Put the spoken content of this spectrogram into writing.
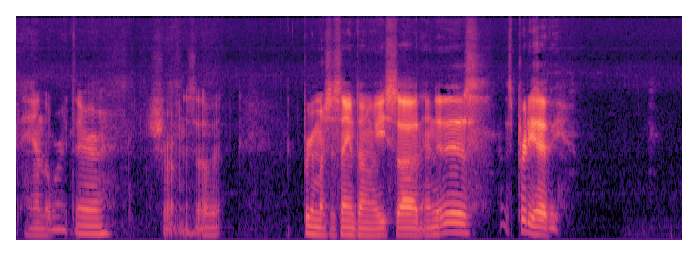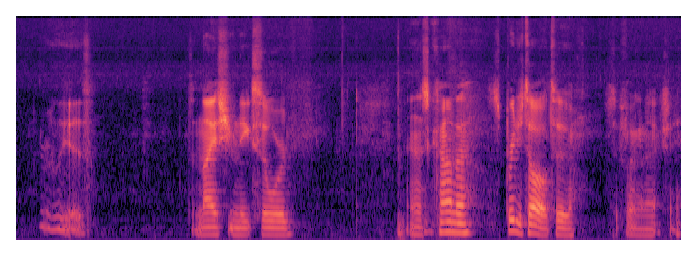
The handle right there. Sharpness of it. Pretty much the same thing on each side. And it is, it's pretty heavy. It really is. It's a nice, unique sword. And it's kind of, it's pretty tall too. See if I can actually.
